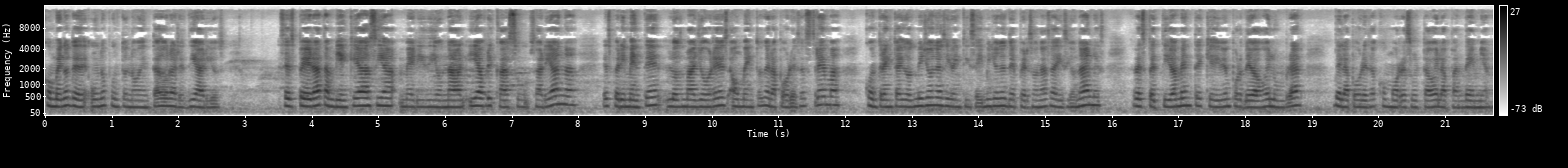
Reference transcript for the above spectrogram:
con menos de 1.90 dólares diarios. Se espera también que Asia Meridional y África subsahariana experimenten los mayores aumentos de la pobreza extrema con 32 millones y 26 millones de personas adicionales, respectivamente, que viven por debajo del umbral de la pobreza como resultado de la pandemia.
